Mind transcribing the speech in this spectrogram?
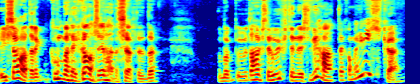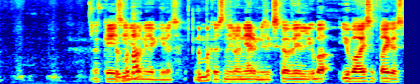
ei saa talle kummalegi kaasa elada sealt, et noh. ma tahaks nagu ühte nendest vihata, aga ma ei vihka. Okei okay,, siin ei ole midagi kirjas kas neil on järgmiseks ka veel juba, juba asjad paigas?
